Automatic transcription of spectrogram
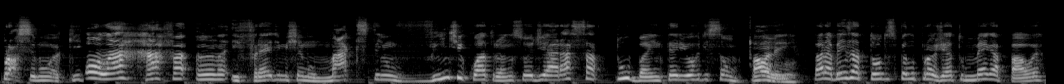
próximo aqui. Olá, Rafa, Ana e Fred. Me chamo Max, tenho 24 anos, sou de Araçatuba, interior de São. Paulo. Parabéns a todos pelo projeto Mega Power.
